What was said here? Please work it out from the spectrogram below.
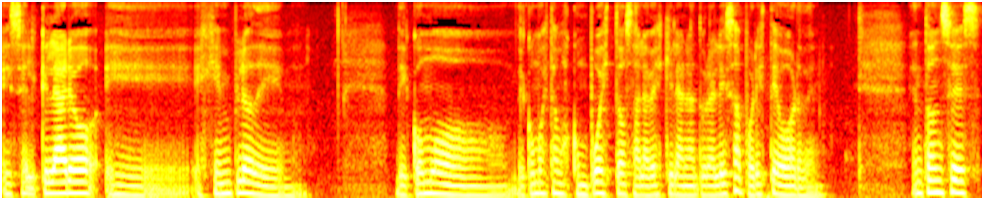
es el claro eh, ejemplo de, de, cómo, de cómo estamos compuestos a la vez que la naturaleza por este orden. Entonces,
